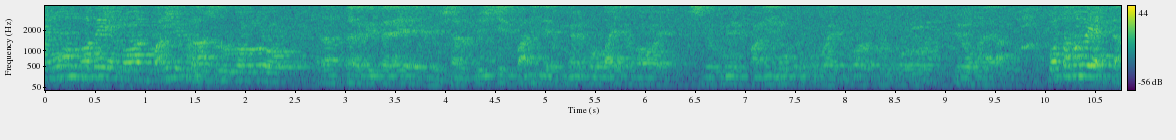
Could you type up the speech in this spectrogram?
এমন ভাবে মদ বাহিরে ফেলা শুরু করল? রাস্তার ভিতরে বিশাল বৃষ্টির পানি যেরকমের প্রবাহিত হয় সেরকমের পানির মতো প্রবাহিত করা শুরু করল। কথা হবে একটা।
